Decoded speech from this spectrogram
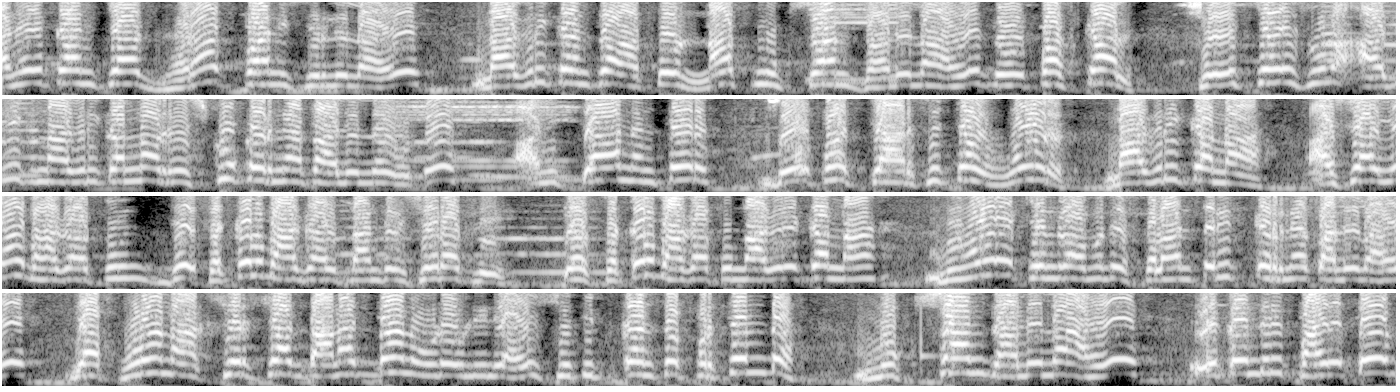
अनेकांच्या घरात पाणी शिरलेलं आहे. नागरिकांचं नात नुकसान झालेलं आहे. जवळपास काल शेहेचाळीसहून अधिक नागरिकांना रेस्क्यू करण्यात आलेलं होतं. आणि त्यानंतर जवळपास चारशेच्या वर नागरिकांना अशा या भागातून जे सकल भाग आहेत नांदेड शहरातले त्या सकल भागातून नागरिकांना निवारा केंद्रामध्ये स्थलांतरित करण्यात आलेलं आहे. या पुराण अक्षरशः दाणादान उडवलेली आहे. शेतीपिकांचं प्रचंड नुकसान झालेलं आहे. एकंदरीत पाहिलं तर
